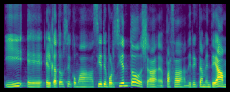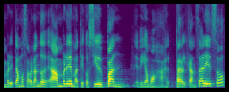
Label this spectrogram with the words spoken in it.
y eh, el 14,7% ya pasa directamente hambre. Estamos hablando de hambre, mate cocido y pan, digamos, para alcanzar eso.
